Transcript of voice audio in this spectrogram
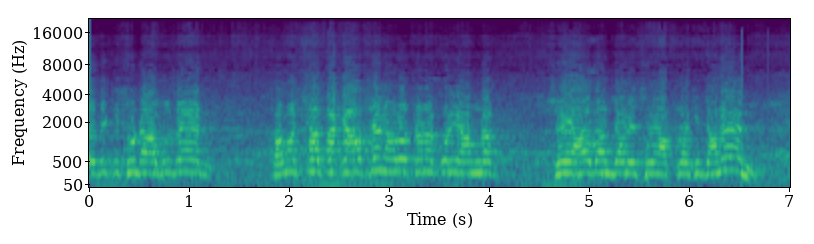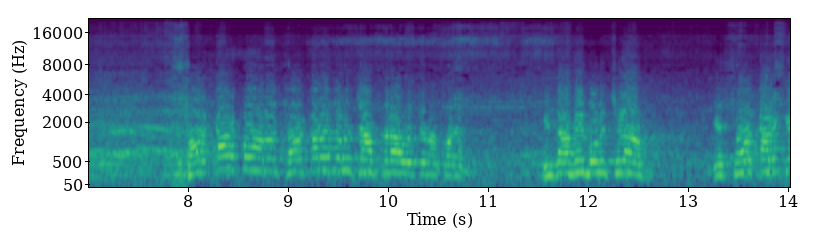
যদি কিছু না বুঝেন, সমস্যা তাকে আসেন, আলোচনা করি, আমরা সেই আহ্বান জানিয়েছি। আপনারা কি জানেন? সরকারকে সরকারও বলেছে আপনারা আলোচনা করেন। কিন্তু আমি বলেছিলাম যে সরকারকে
